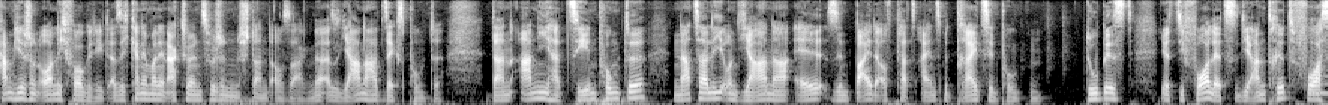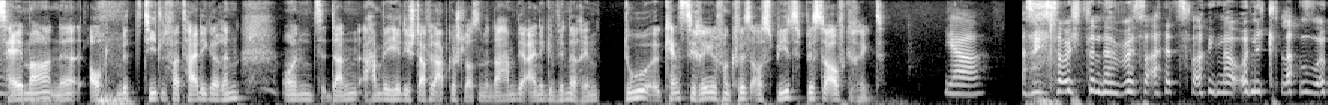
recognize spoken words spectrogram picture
haben hier schon ordentlich vorgelegt. Also ich kann dir mal den aktuellen Zwischenstand auch sagen. Ne? Also Jana hat sechs Punkte. Dann Anni hat zehn Punkte. Nathalie und Jana L. sind beide auf Platz eins mit 13 Punkten. Du bist jetzt die Vorletzte, die antritt, vor mhm. Selma, ne, auch mit Titelverteidigerin. Und dann haben wir hier die Staffel abgeschlossen und da haben wir eine Gewinnerin. Du kennst die Regel von Quiz auf Speed. Bist du aufgeregt? Ja, also ich glaube, ich bin nervöser als vor einer Uni-Klausur.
